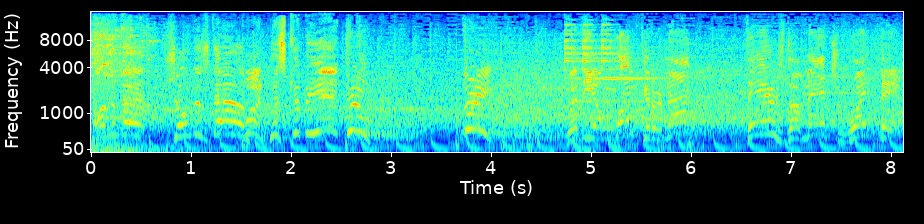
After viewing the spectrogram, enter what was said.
On the mat, shoulders down. One. This could be it. Two, three. Whether you like it or not, there's the match right there.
